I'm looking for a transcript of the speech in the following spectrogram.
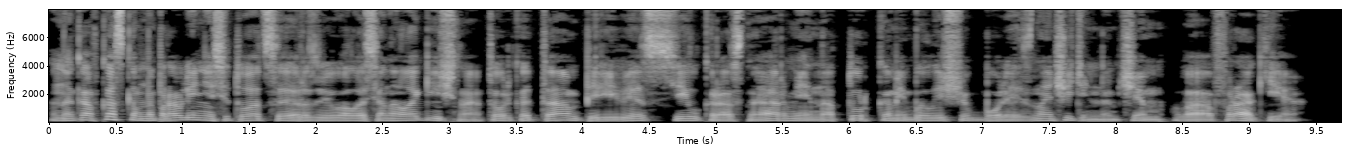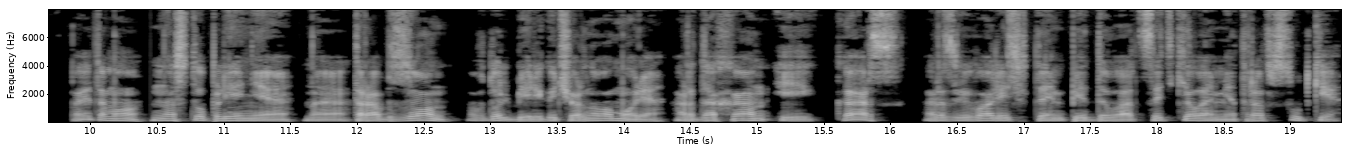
На Кавказском направлении ситуация развивалась аналогично, только там перевес сил Красной Армии над турками был еще более значительным, чем во Фракии. Поэтому наступление на Трабзон вдоль берега Черного моря, Ардахан и Карс развивались в темпе 20 км в сутки.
